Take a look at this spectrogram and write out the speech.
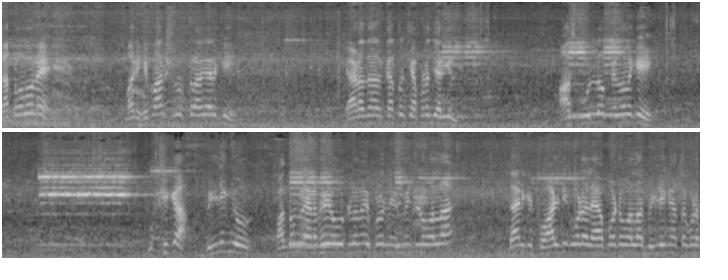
గతంలోనే మరి హిమాంశు శుక్లా గారికి ఏడాదిన్నర క్రితం చెప్పడం జరిగింది. ఆ స్కూల్లో పిల్లలకి ముఖ్యంగా బిల్డింగ్ పంతొమ్మిది వందల ఎనభై ఒకటిలోనే ఇప్పుడు నిర్మించడం వల్ల దానికి క్వాలిటీ కూడా లేకపోవడం వల్ల బిల్డింగ్ అంతా కూడా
